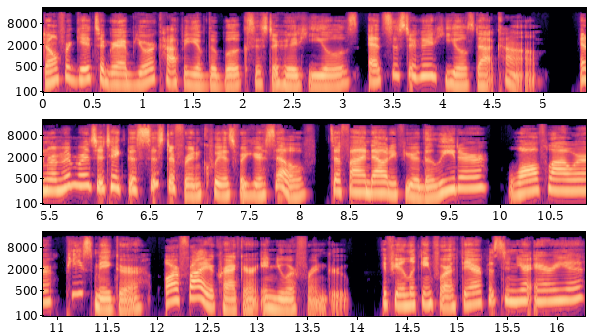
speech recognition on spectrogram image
Don't forget to grab your copy of the book Sisterhood Heals at sisterhoodheals.com. And remember to take the Sister Friend quiz for yourself to find out if you're the leader, wallflower, peacemaker, or firecracker in your friend group. If you're looking for a therapist in your area,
